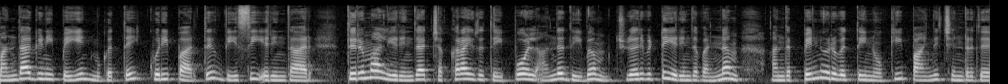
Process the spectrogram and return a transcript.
மந்தாகினி பெயின் முகத்தை குறிப்பார்த்து வீசி எறிந்தார். திருமால் எறிந்த சக்கராயுதத்தைப் போல் அந்த தீபம் சுடர்விட்டு எரிந்த வண்ணம் அந்த பெண் உருவத்தை நோக்கி பாய்ந்து சென்றது.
